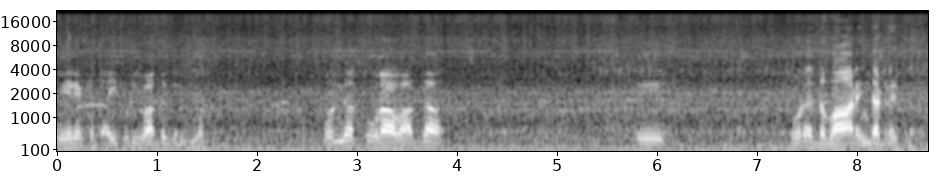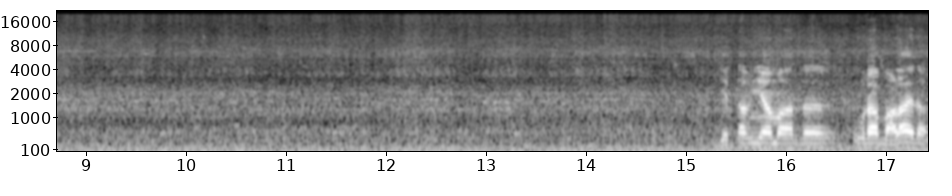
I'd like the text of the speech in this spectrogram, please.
ਮੇਰੇ ਕਟਾਈ ਥੋੜੀ ਵੱਧ ਕਰੂਗਾ। ਹੁਣ ਦਾ ਤੋਰਾ ਵੱਧਦਾ ਤੇ ਥੋੜਾ ਦਬਾਅ ਰਹਿੰਦਾ ਟਰੈਕਟਰ ਤੇ। ਜੇ ਤਵੀਆਂ ਮਾਰਦਾ, ਪੂਰਾ ਬਾਲਾ ਇਹਦਾ।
